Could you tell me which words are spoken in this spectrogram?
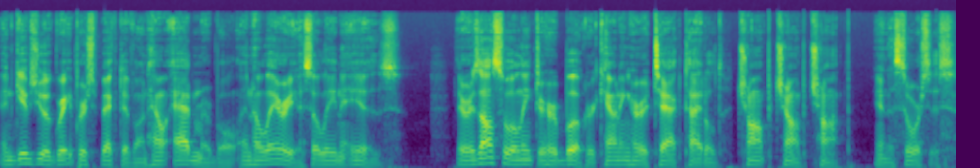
and gives you a great perspective on how admirable and hilarious Allena is. There is also a link to her book recounting her attack titled Chomp Chomp Chomp in the sources.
